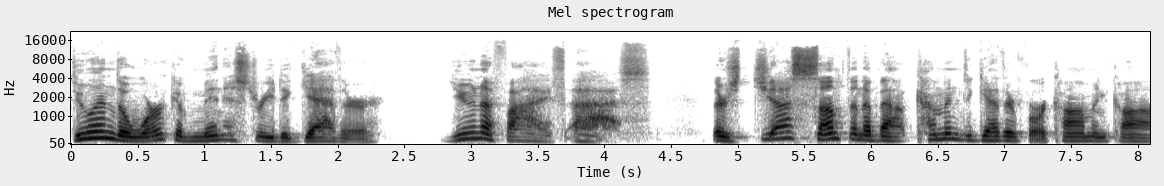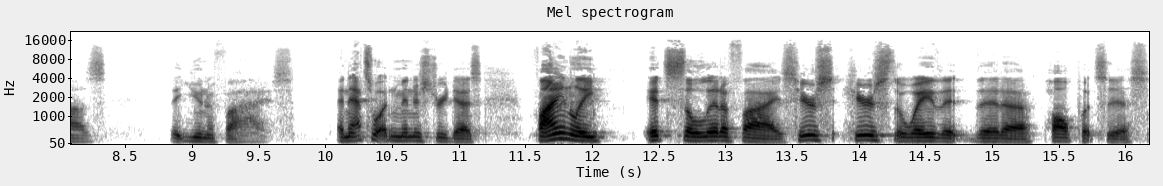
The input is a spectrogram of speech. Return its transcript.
Doing the work of ministry together unifies us. There's just something about coming together for a common cause that unifies. And that's what ministry does. Finally, it solidifies. Here's, here's the way that, that uh, Paul puts this.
